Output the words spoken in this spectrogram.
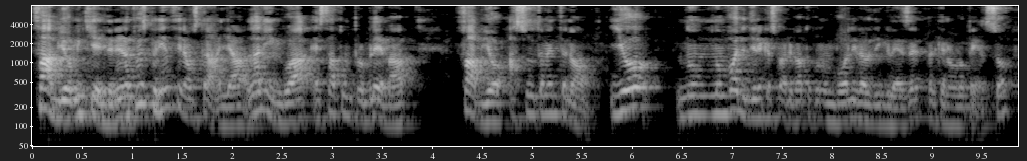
Fabio mi chiede, nella tua esperienza in Australia, la lingua è stato un problema? Fabio, assolutamente no. Io non, non, voglio dire che sono arrivato con un buon livello di inglese, perché non lo penso,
